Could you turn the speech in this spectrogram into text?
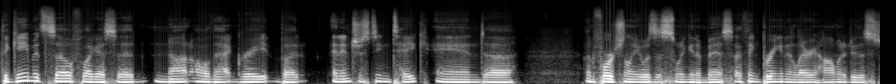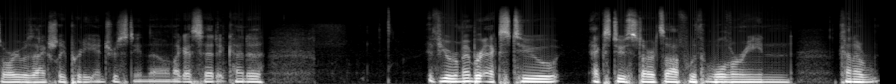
the game itself, like I said, not all that great, but an interesting take. And uh, unfortunately, it was a swing and a miss. I think bringing in Larry Hama to do the story was actually pretty interesting, though. And like I said, it kind of, if you remember X2, X2 starts off with Wolverine kind of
